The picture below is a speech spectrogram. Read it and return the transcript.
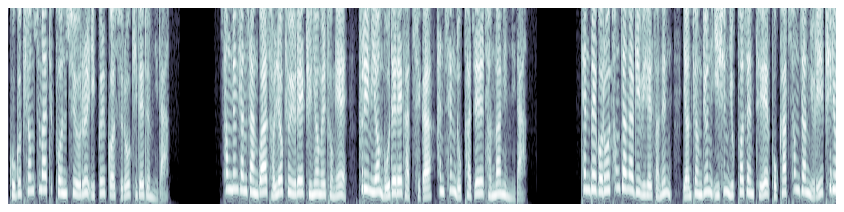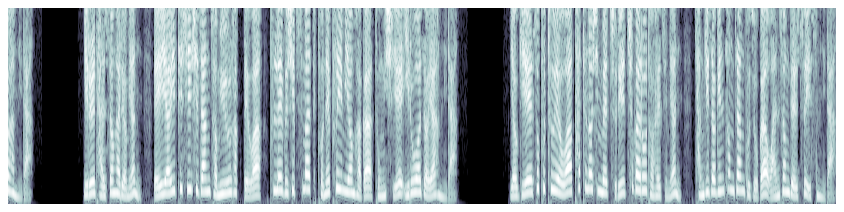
고급형 스마트폰 수요를 이끌 것으로 기대됩니다. 성능 향상과 전력 효율의 균형을 통해 프리미엄 모델의 가치가 한층 높아질 전망입니다. 텐베거로 성장하기 위해서는 연평균 26%의 복합 성장률이 필요합니다. 이를 달성하려면 AI PC 시장 점유율 확대와 플래그십 스마트폰의 프리미엄화가 동시에 이루어져야 합니다. 여기에 소프트웨어와 파트너십 매출이 추가로 더해지면 장기적인 성장 구조가 완성될 수 있습니다.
